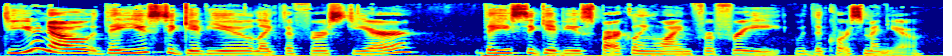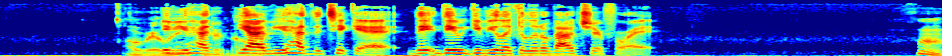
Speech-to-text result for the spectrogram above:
Do you know they used to give you like the first year, they used to give you sparkling wine for free with the course menu. Oh, really? If you had yeah, that. if you had the ticket, they they would give you like a little voucher for it. Hmm.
